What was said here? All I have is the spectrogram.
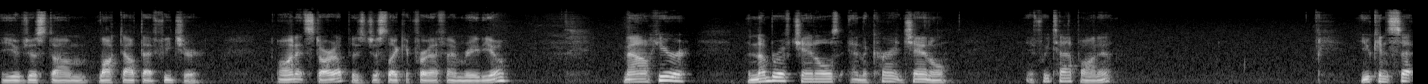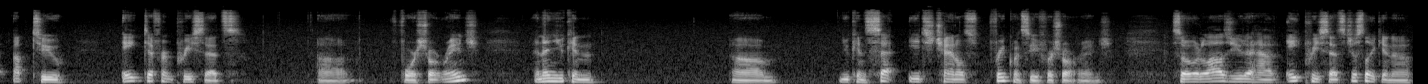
you've just um, locked out that feature. On at startup is just like it for FM radio. Now here, the number of channels and the current channel, if we tap on it, you can set up to eight different presets uh, for short range, and then you can um, you can set each channel's frequency for short range. So it allows you to have eight presets, just like in a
